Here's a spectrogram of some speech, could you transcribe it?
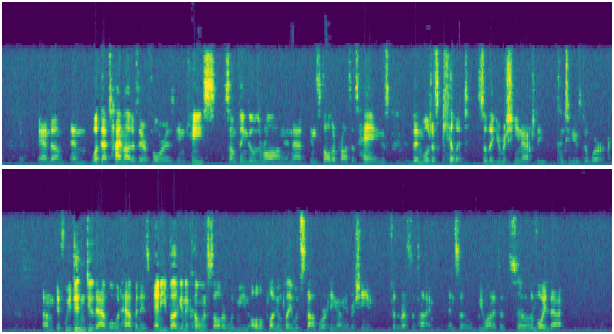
And, um, and what that timeout is there for is in case something goes wrong and that installer process hangs, then we'll just kill it so that your machine actually continues to work. Um, if we didn't do that, what would happen is any bug in a co-installer would mean all the plug and play would stop working on your machine for the rest of the time. And so we wanted to So- avoid that.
